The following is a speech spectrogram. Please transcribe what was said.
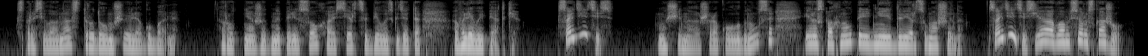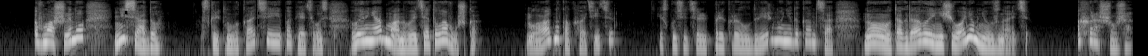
— спросила она, с трудом шевеля губами. Рот неожиданно пересох, а сердце билось где-то в левой пятке. «Садитесь!» Мужчина широко улыбнулся и распахнул перед ней дверцу машины. «Садитесь, я вам все расскажу». «В машину не сяду», вскрикнула Катя и попятилась. Вы меня обманываете, это ловушка. Ладно, как хотите. Искуситель прикрыл дверь, но не до конца. Но тогда вы ничего о нем не узнаете. Хорошо же.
